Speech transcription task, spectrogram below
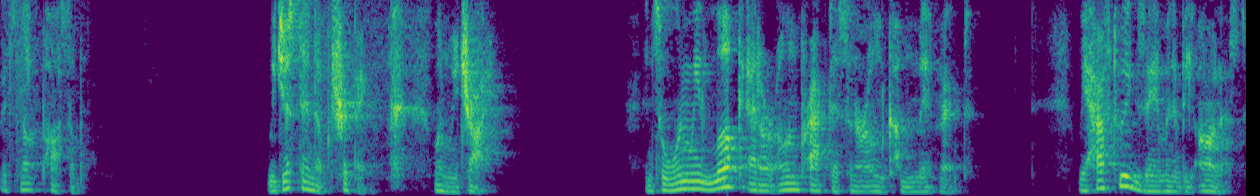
It's not possible. We just end up tripping when we try. And so when we look at our own practice and our own commitment, we have to examine and be honest.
